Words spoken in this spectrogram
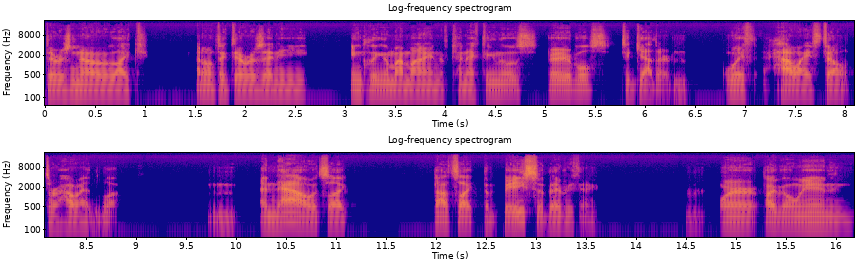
There was no, like, I don't think there was any inkling in my mind of connecting those variables together mm. with how I felt or how I looked. Mm. And now it's like, that's like the base of everything. Mm. Where if I go in and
